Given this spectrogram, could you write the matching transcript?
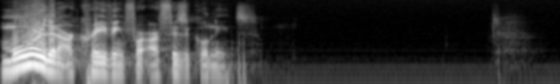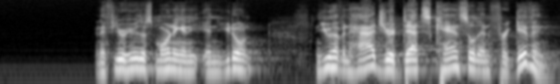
more than our craving for our physical needs. And if you're here this morning and, and you don't you haven't had your debts canceled and forgiven,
